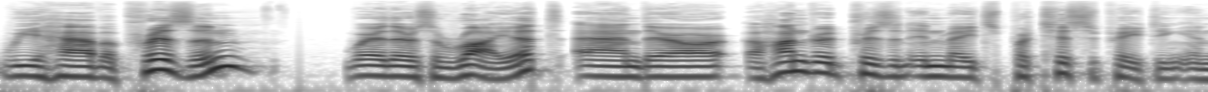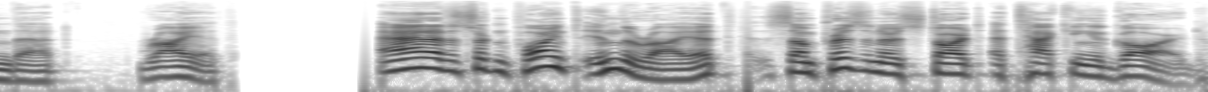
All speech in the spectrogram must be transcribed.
we have a prison where there's a riot and there are 100 prison inmates participating in that riot. And at a certain point in the riot, some prisoners start attacking a guard,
